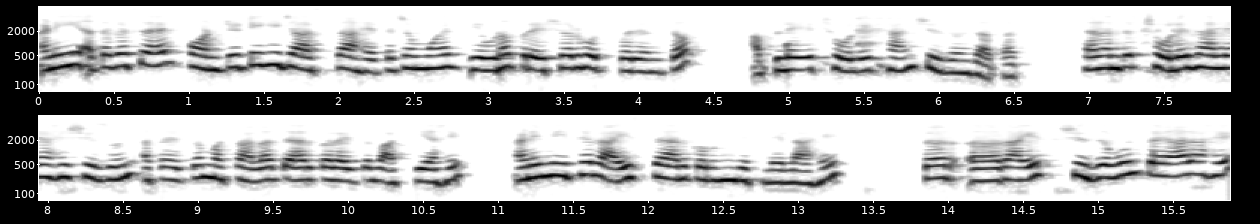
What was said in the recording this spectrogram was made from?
आणि आता कसं आहे क्वांटिटी ही जास्त आहे त्याच्यामुळे एवढं प्रेशर होतपर्यंत आपले छोले छान शिजून जातात. त्यानंतर छोले झाले आहे शिजून आता याचा मसाला तयार करायचा बाकी आहे. आणि मी इथे राईस तयार करून घेतलेला आहे. तर राईस शिजवून तयार आहे.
